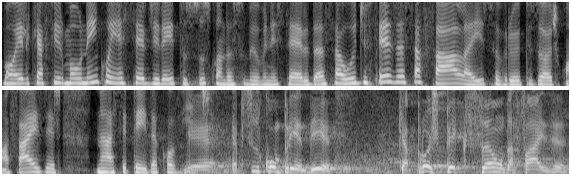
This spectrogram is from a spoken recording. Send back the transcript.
Bom, ele que afirmou nem conhecer direito o SUS quando assumiu o Ministério da Saúde, fez essa fala aí sobre o episódio com a Pfizer na CPI da Covid. É, é preciso compreender que a prospecção da Pfizer,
